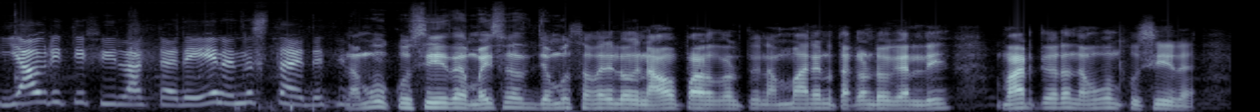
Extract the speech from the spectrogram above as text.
ಯಾವ ರೀತಿ ಫೀಲ್ ಆಗ್ತಾ ಇದೆ? ಏನು ಅನ್ನಿಸ್ತಾ ಇದೆ ನಿಮ್ಗೆ? ನಮಗೂ ಖುಷಿ ಇದೆ. ಮೈಸೂರು ಜಂಬೂ ಸವಾರಿಲಿ ಹೋಗಿ ನಾವು ಪಾಲ್ಗೊಳ್ತೀವಿ ನಮ್ಮ ಮನೇನು ತಗೊಂಡೋಗಿ ಅಲ್ಲಿ. ಮಾಡ್ತೀವಲ್ಲ ನಮಗೊಂದು ಖುಷಿ ಇದೆ.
